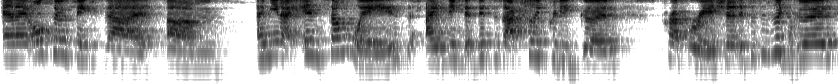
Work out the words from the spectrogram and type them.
and I also think that, um, I mean, I, in some ways, I think that this is actually pretty good preparation. It's, this is a good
